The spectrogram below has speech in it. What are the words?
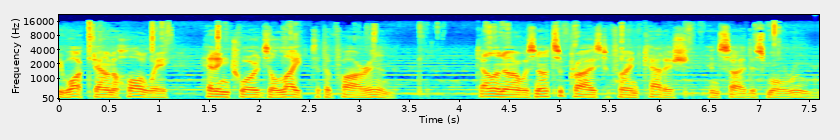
He walked down a hallway heading towards a light at the far end. Dalinar was not surprised to find Kadash inside the small room.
